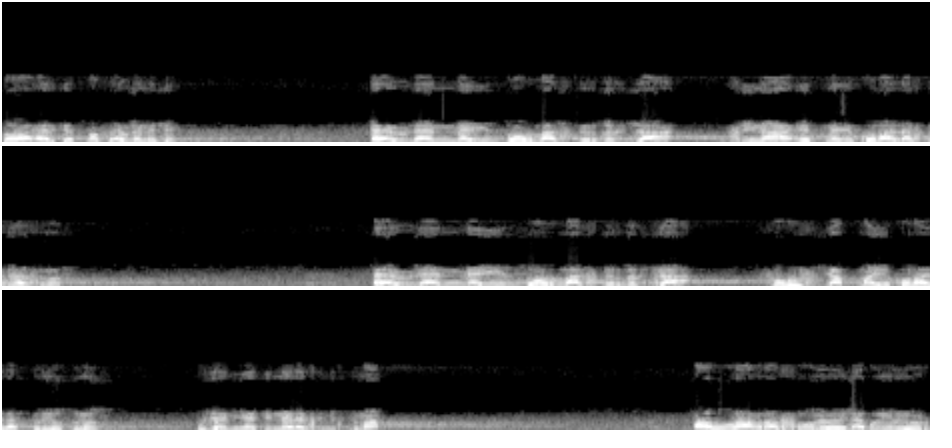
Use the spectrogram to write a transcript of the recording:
Daha herkes nasıl evlenecek? Evlenmeyi zorlaştırdıkça zina etmeyi kolaylaştırıyorsunuz. Evlenmeyi zorlaştırdıkça fuhuş yapmayı kolaylaştırıyorsunuz. Bu cemiyetin neresi Müslüman? Allah Resulü öyle buyuruyor.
